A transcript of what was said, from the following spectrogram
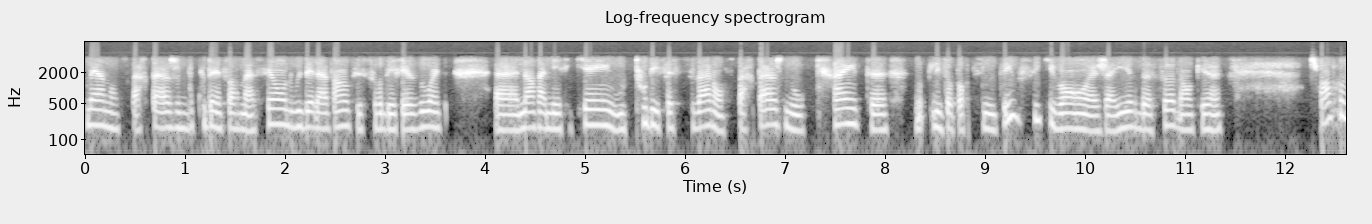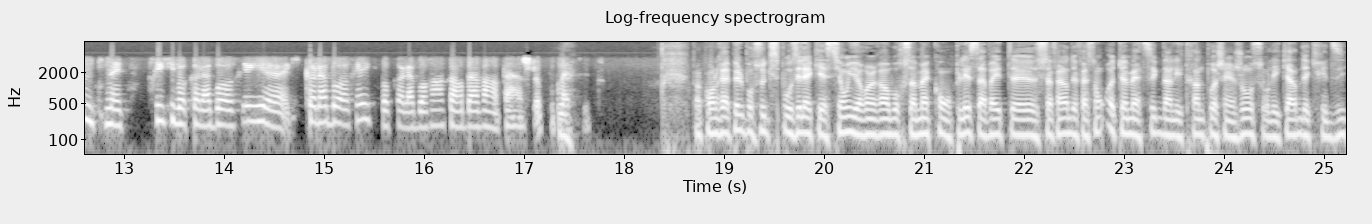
semaines, on se partage beaucoup d'informations. Louis Delavance est sur des réseaux euh, nord-américains où tous les festivals, on se partage nos craintes, euh, les opportunités aussi qui vont euh, jaillir de ça. Donc, je pense qu'on est une industrie qui va collaborer, qui collaborait et qui va collaborer encore davantage pour la suite. Donc, on le rappelle pour ceux qui se posaient la question, il y aura un remboursement complet. Ça va être euh, se faire de façon automatique dans les 30 prochains jours sur les cartes de crédit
